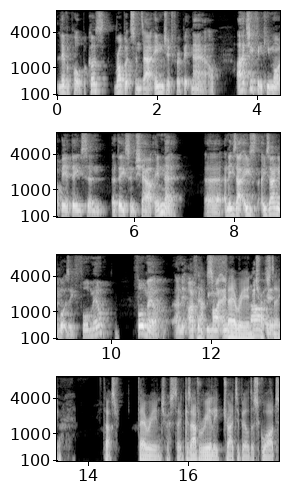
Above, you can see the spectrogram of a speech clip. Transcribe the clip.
Liverpool because Robertson's out injured for a bit now. I actually think he might be a decent a decent shout in there. Uh, and he's he's he's only what is he four mil, four mil, and I think That's he might end very interesting. That's Very interesting because I've really tried to build a squad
